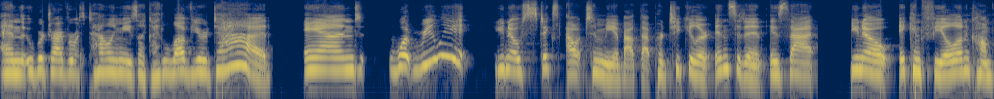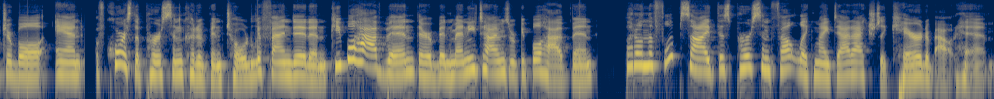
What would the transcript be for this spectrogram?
And the Uber driver was telling me, he's like, I love your dad. And what really, you know, sticks out to me about that particular incident is that, you know, it can feel uncomfortable. And of course, the person could have been totally offended. And people have been. There have been many times where people have been. But on the flip side, this person felt like my dad actually cared about him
